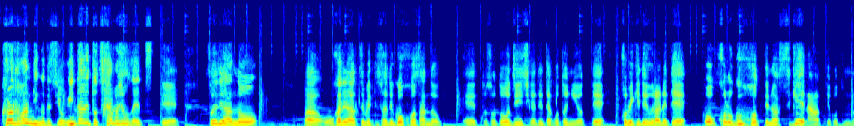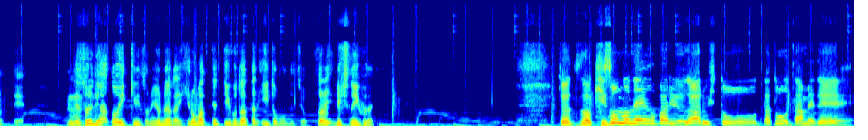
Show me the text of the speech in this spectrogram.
クラウドファンディングですよ、インターネット使いましょうぜっつって、それであの、まあ、お金を集めて、それでゴッホさんの、えー、とその同人誌が出たことによって、コミケで売られて、おこのゴッホっていうのはすげえなっていうことになって、うんでそれであの一気にその世の中に広まってっていうことだったらいいと思うんですよ。それは歴史のイフだけ。じゃあ、その既存のネームバリューがある人だとダメで、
